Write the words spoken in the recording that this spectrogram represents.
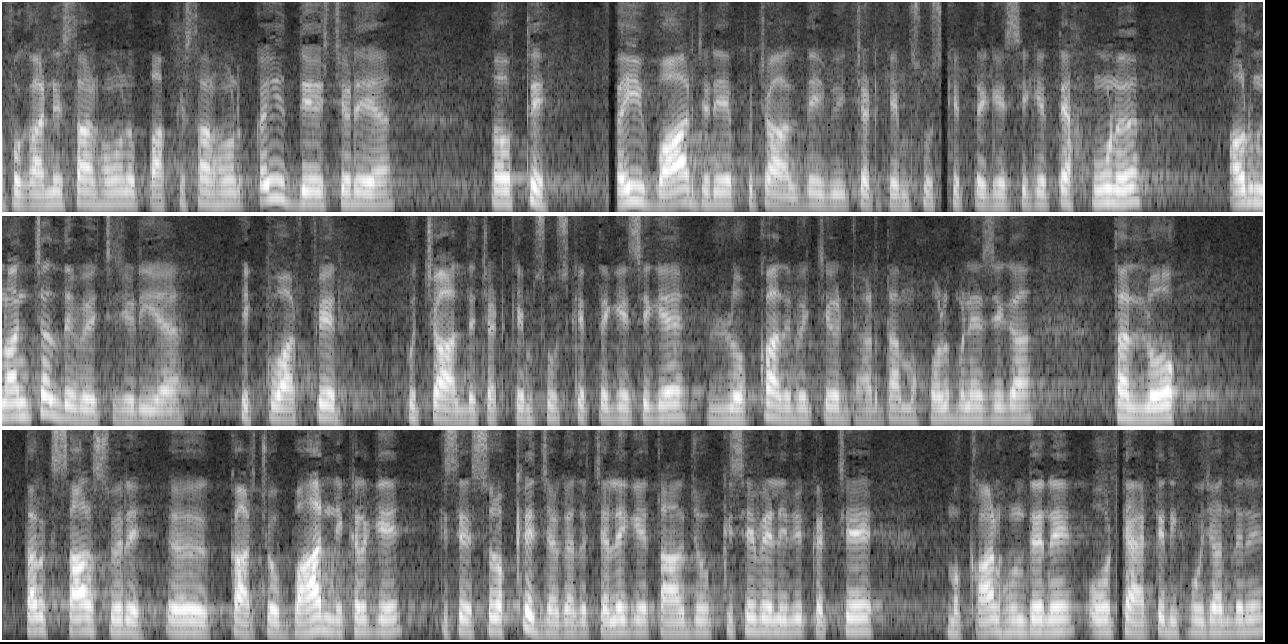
ਅਫਗਾਨਿਸਤਾਨ ਹੋਣ, ਪਾਕਿਸਤਾਨ ਹੋਣ, ਕਈ ਦੇਸ਼ ਜਿਹੜੇ ਆ ਉੱਥੇ ਕਈ ਵਾਰ ਜਿਹੜੇ ਭੁਚਾਲ ਦੇ ਵੀ ਝਟਕੇ ਮਹਿਸੂਸ ਕੀਤੇ ਗਏ ਸੀਗੇ। ਤੇ ਹੁਣ ਅਰੁਣਾਚਲ ਦੇ ਵਿੱਚ ਜਿਹੜੀ ਹੈ, ਇੱਕ ਵਾਰ ਫਿਰ ਭੁਚਾਲ ਦੇ ਝਟਕੇ ਮਹਿਸੂਸ ਕੀਤੇ ਗਏ ਸੀਗੇ। ਲੋਕਾਂ ਦੇ ਵਿੱਚ ਡਰ ਦਾ ਮਾਹੌਲ ਬਣਿਆ ਸੀਗਾ। ਤਾਂ ਲੋਕ ਤੜਕਸਾਰ ਸਵੇਰੇ ਘਰ ਚੋਂ ਬਾਹਰ ਨਿਕਲ ਕੇ ਕਿਸੇ ਸੁਰੱਖਿਅਤ ਜਗ੍ਹਾ ਤੇ ਚਲੇ ਗਏ ਤਾਂ ਜੋ ਕਿਸੇ ਵੇਲੇ ਵੀ ਕੱਚੇ ਮਕਾਨ ਹੁੰਦੇ ਨੇ, ਉਹ ਢਹਿ ਢੇਰੀ ਹੋ ਜਾਂਦੇ ਨੇ।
